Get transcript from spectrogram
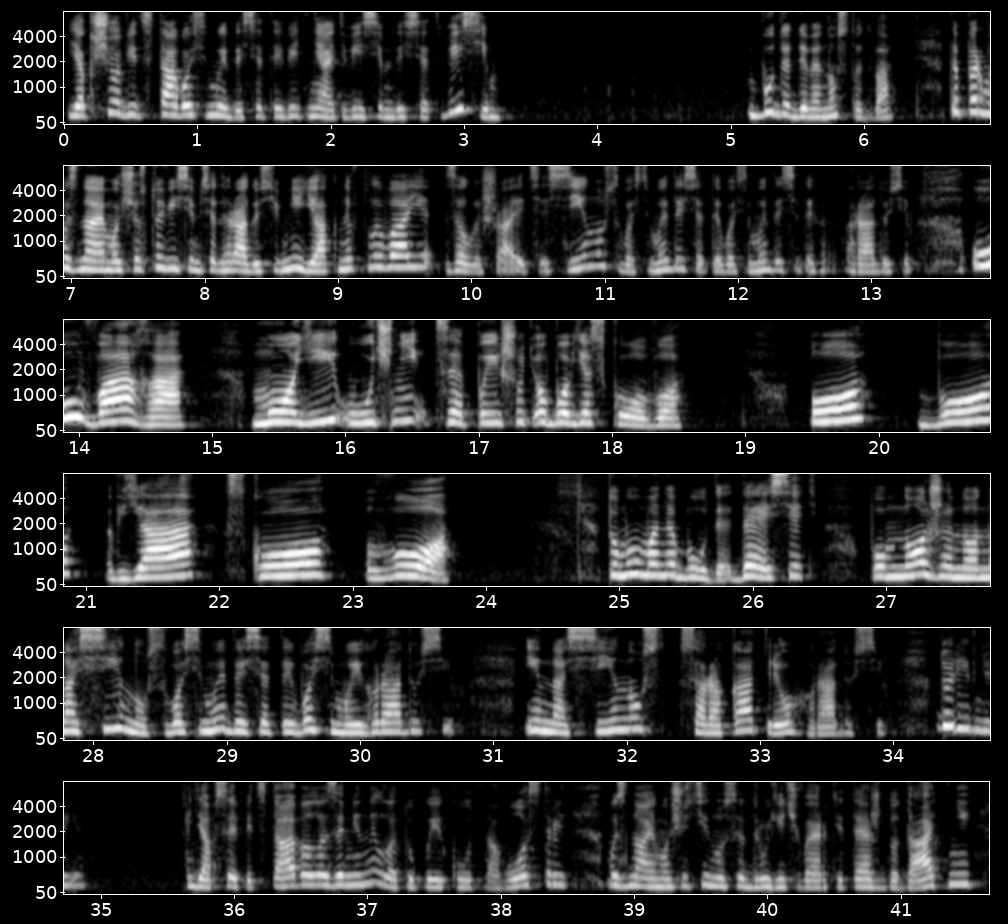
Якщо від 180 віднять 88, буде 92. Тепер ми знаємо, що 180 градусів ніяк не впливає, залишається синус 80-80 градусів. Увага! Мої учні це пишуть обов'язково. Обов'язково. Тому в мене буде 10 помножено на синус 88 градусів і на синус 43 градусів. Дорівнює. Я все підставила, замінила тупий кут на гострий. Ми знаємо, що синуси в другій чверті теж додатні.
